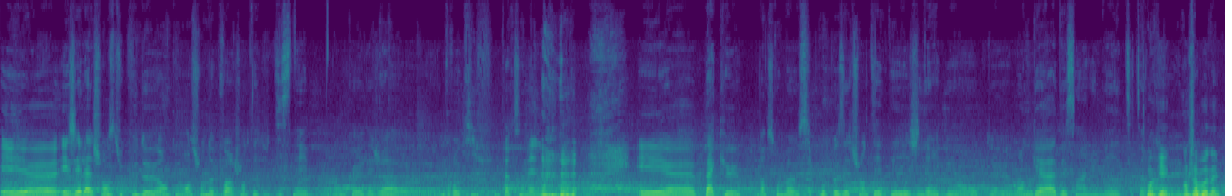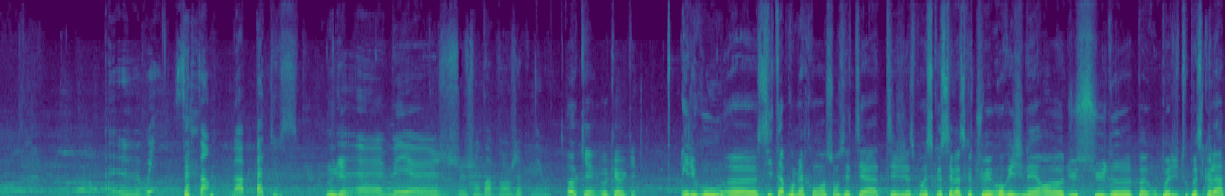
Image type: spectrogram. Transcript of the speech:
Et, euh, et j'ai la chance, du coup, de, en convention, de pouvoir chanter du Disney. Donc, déjà, gros kiff personnel. et pas que, parce qu'on m'a aussi proposé de chanter des génériques de, de manga, dessins animés, etc. Ok, en japonais? Oui, certains. bah, pas tous. Mais je chante un peu en japonais. ouais. Ok, ok, ok. Et du coup, euh, si ta première convention c'était à TGS Po, est-ce que c'est parce que tu es originaire euh, du sud euh, pas- ou pas du tout? Parce que là,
